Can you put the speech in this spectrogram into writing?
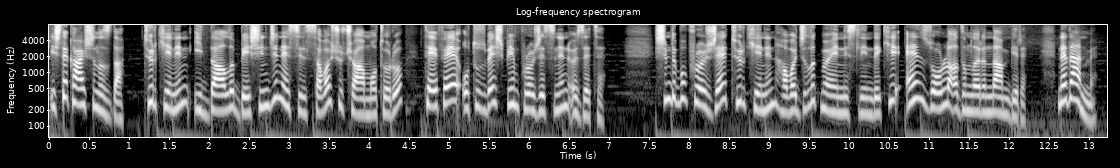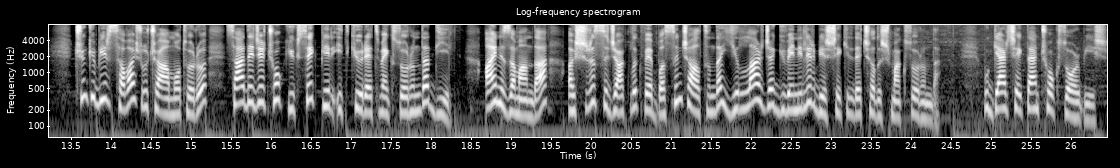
İşte karşınızda Türkiye'nin iddialı 5. nesil savaş uçağı motoru TF-35000 projesinin özeti. Şimdi bu proje Türkiye'nin havacılık mühendisliğindeki en zorlu adımlarından biri. Neden mi? Çünkü bir savaş uçağı motoru sadece çok yüksek bir itki üretmek zorunda değil. Aynı zamanda aşırı sıcaklık ve basınç altında yıllarca güvenilir bir şekilde çalışmak zorunda. Bu gerçekten çok zor bir iş.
